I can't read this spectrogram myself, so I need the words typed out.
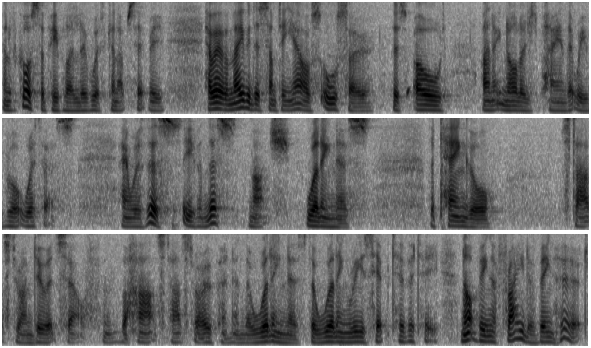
and of course, the people I live with can upset me. However, maybe there's something else also, this old, unacknowledged pain that we brought with us. And with this, even this much willingness, the tangle starts to undo itself, and the heart starts to open, and the willingness, the willing receptivity, not being afraid of being hurt.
